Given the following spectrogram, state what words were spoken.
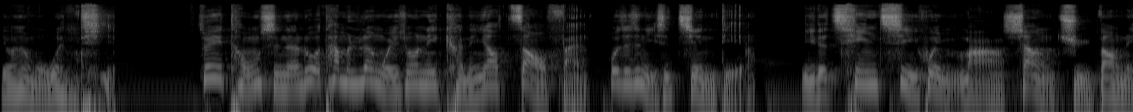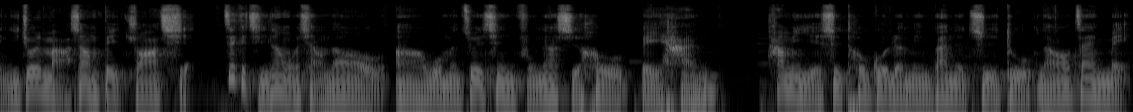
有什么问题？所以同时呢，如果他们认为说你可能要造反，或者是你是间谍，你的亲戚会马上举报你，你就会马上被抓起来。这个其实让我想到啊、我们最幸福那时候，北韩他们也是透过人民班的制度，然后在每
